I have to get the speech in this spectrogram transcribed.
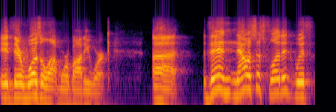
It, there was a lot more body work. Uh, then now it's just flooded with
